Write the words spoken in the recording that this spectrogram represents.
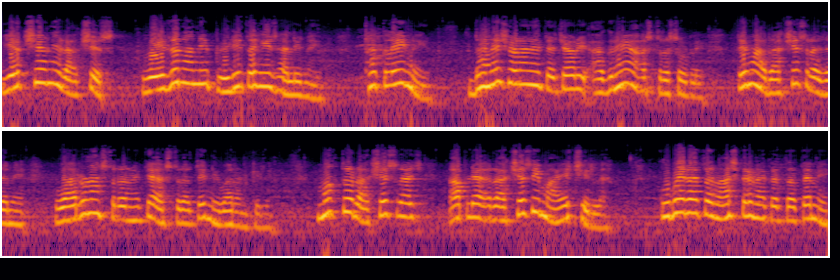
यक्ष आणि राक्षस वेदनाने पीडितही झाले नाहीत थकलेही नाहीत. धनेश्वराने त्याच्यावर आग्नेय अस्त्र सोडले. तेव्हा राक्षस राजाने वारुणास्त्राने त्या अस्त्राचे निवारण केले. मग तो राक्षसराज आपल्या राक्षसी मायेत शिरला. कुबेराचा नाश करण्याकरता त्याने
